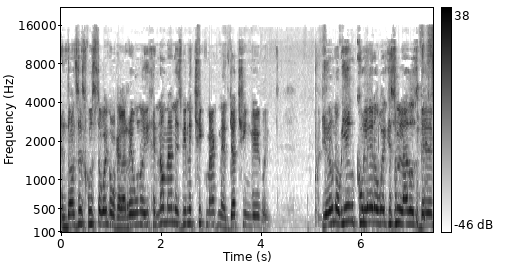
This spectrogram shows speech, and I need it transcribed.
Entonces, justo, güey, como que agarré uno y dije, no mames, viene Chick Magnet, ya chingué, güey. Y era uno bien culero, güey, que es un lado B de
